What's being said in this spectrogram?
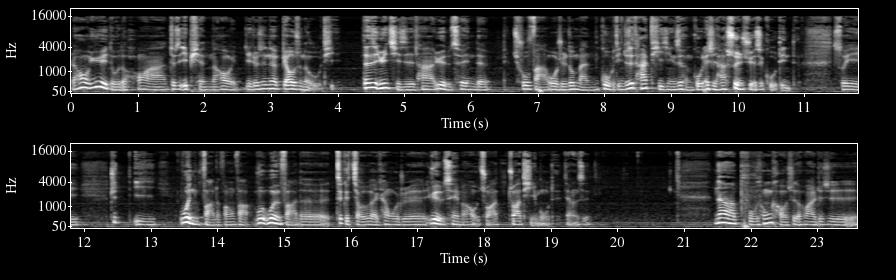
然后阅读的话，就是一篇，然后也就是那标准的五题。但是因为其实他阅读测验的。出发我觉得都蛮固定，就是它题型是很固定，而且它顺序也是固定的，所以就以问法的方法问问法的这个角度来看，我觉得阅读测验蛮好抓抓题目的这样子。那普通考试的话，就是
